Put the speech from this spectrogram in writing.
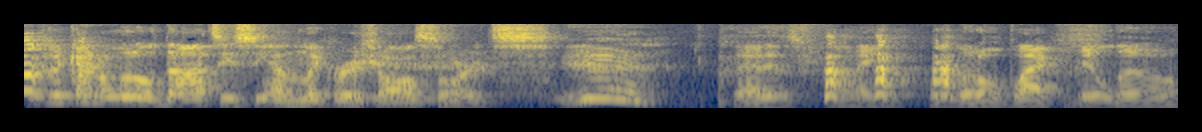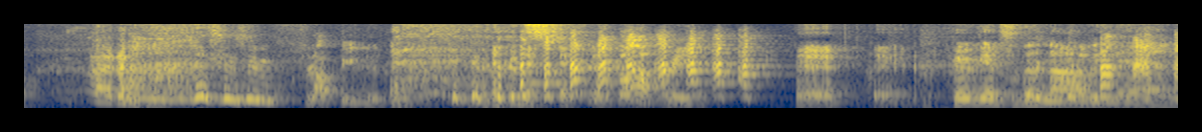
Those are kind of little dots you see on licorice all sorts. Yeah. That is funny. a little black dildo. I don't. Floppy little. Sloppy. Who gets the knobby end?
